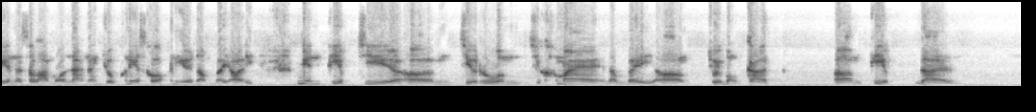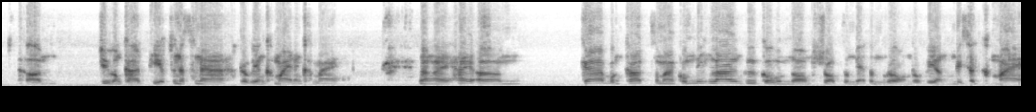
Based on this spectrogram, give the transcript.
រៀននៅសាលាមុនណានឹងជួបគ្នាស្គាល់គ្នាដើម្បីឲ្យមានភាពជាជារួមជាខ្មែរដើម្បីជួយបង្កើតភាពដែលជួយបង្កើតភាពស្និទ្ធស្នាលរវាងខ្មែរនិងខ្មែរហ្នឹងហើយហើយអឺ ការបង្កើតសមាគមនេះឡើងគឺគោលបំណងភ្ជាប់ទំនាក់ទំនងរវាងនិស្សិតខ្មែរ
